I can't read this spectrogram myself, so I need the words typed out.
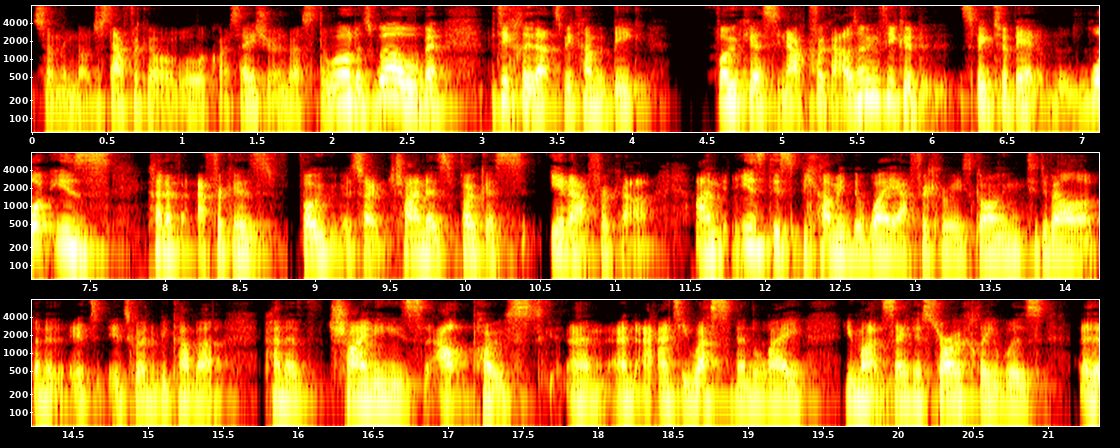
certainly not just Africa, all across Asia and the rest of the world as well. But particularly, that's become a big focus in Africa. I was wondering if you could speak to a bit. What is kind of Africa's focus, sorry, China's focus in Africa? Um, is this becoming the way Africa is going to develop, and it, it's it's going to become a kind of Chinese outpost and, and anti-Western in the way you might say historically was uh,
